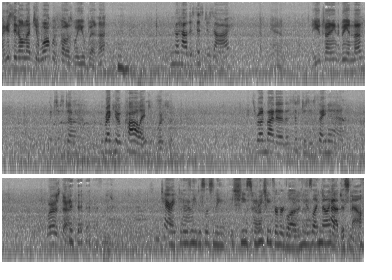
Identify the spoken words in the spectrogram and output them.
I guess they don't let you walk with fellas where you've been, huh? Mm-hmm. You know how the sisters are. Yeah. Are you training to be a nun? It's just a regular college. It's, Where is it? it's run by the, the Sisters of St. Anne. Where is that? It's in For those of just listening, she's reaching for her glove, and he's like, "No, I got this now."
